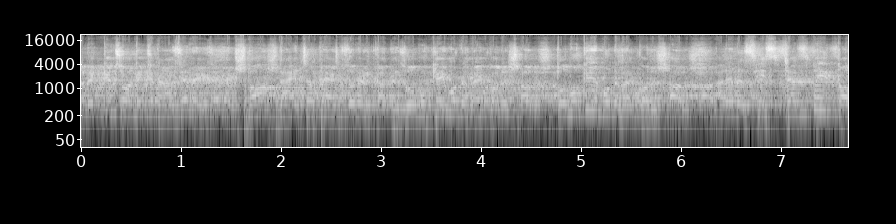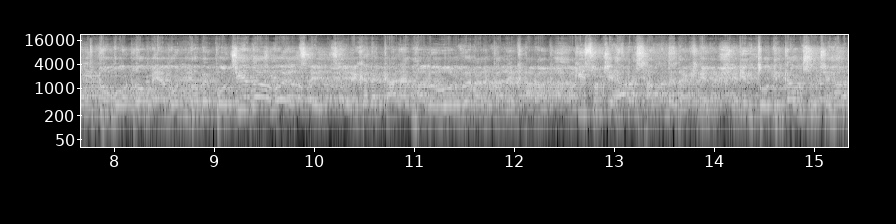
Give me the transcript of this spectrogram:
অনেক কিছু অনেকে না জেনে সব দায় চাপে একজনের কাঁধে। অমুকেই মনে হয় করে সব, তমুকেই মনে হয় করে সব। আরে না সিস্টেমটাই টপ টু বটম এমন ভাবে পচিয়ে দেওয়া হয়েছে। এখানে কারে ভালো বলবেন আর কারে খারাপ। কিছু চেহারা সামনে দেখেন, কিন্তু অধিকাংশ চেহারা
